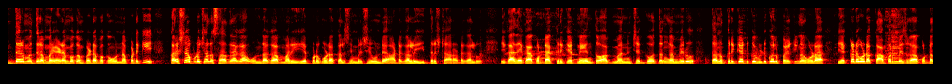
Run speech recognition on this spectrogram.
ఇద్దరి మధ్యలో మరి ఎడమకం పెడబకం ఉన్నప్పటికీ కలిసినప్పుడు చాలా సరదాగా ఉందగా మరి ఎప్పుడు కూడా కలిసిమెలిసి ఉండే ఆటగాళ్ళు ఈ ఇద్దరు స్టార్ ఆటగాళ్ళు ఇక అదే కాకుండా క్రికెట్ని ఎంతో అభిమానించే గౌతమ్ గంభీర్ తను క్రికెట్కు విడుకోలు పలికినా కూడా ఎక్కడ కూడా కాంప్రమైజ్ కాకుండా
